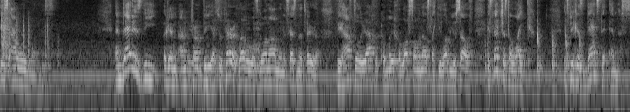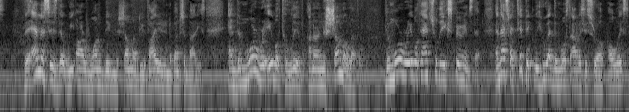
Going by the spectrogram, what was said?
is our oneness. And that is the again from the esoteric level. What's going on when it says in the Torah, love someone else like you love yourself. It's not just a like; it's because that's the emes. The emes is that we are one big neshama divided in a bunch of bodies, and the more we're able to live on our neshama level, the more we're able to actually experience that. And that's why typically, who had the most Ahavas Yisrael always?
